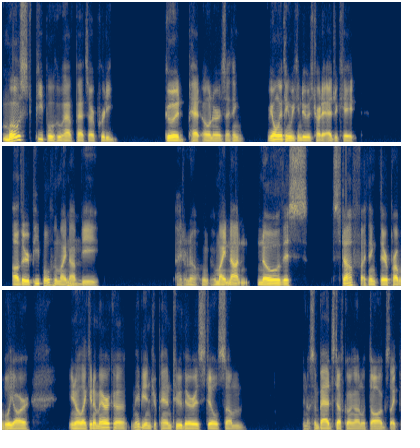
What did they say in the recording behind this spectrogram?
most people who have pets are pretty good pet owners. I think the only thing we can do is try to educate other people who might not Mm. be I don't know, who, who might not know this stuff. I think there probably are, you know, like in America, maybe in Japan too, there is still some, you know, some bad stuff going on with dogs, like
